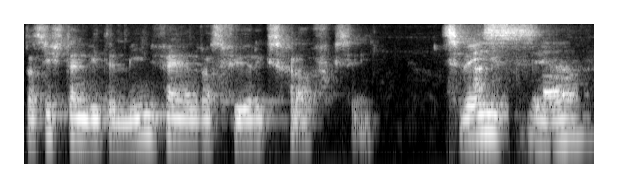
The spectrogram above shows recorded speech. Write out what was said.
Das ist dann wieder mein Fehler als Führungskraft. Gewesen. Zu wenig ja.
